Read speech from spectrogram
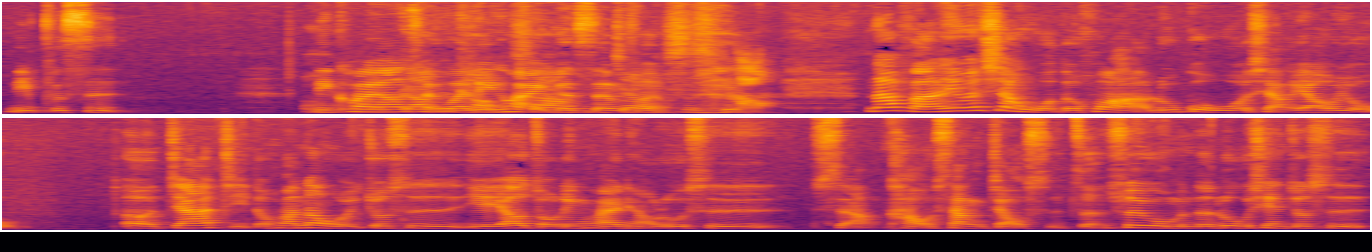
你不是，你快要成为另外一个身份。好，那反正因为像我的话，如果我想要有呃加急的话，那我就是也要走另外一条路，是上考上教师证。所以我们的路线就是。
